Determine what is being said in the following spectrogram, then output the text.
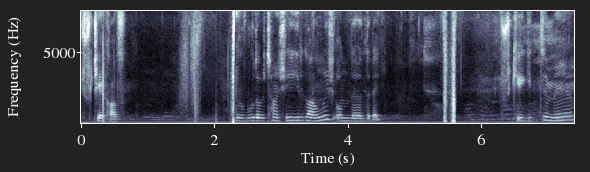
Türkiye kalsın. Dur burada bir tane şehir kalmış onu da öldürerek. Türkiye gitti mi?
